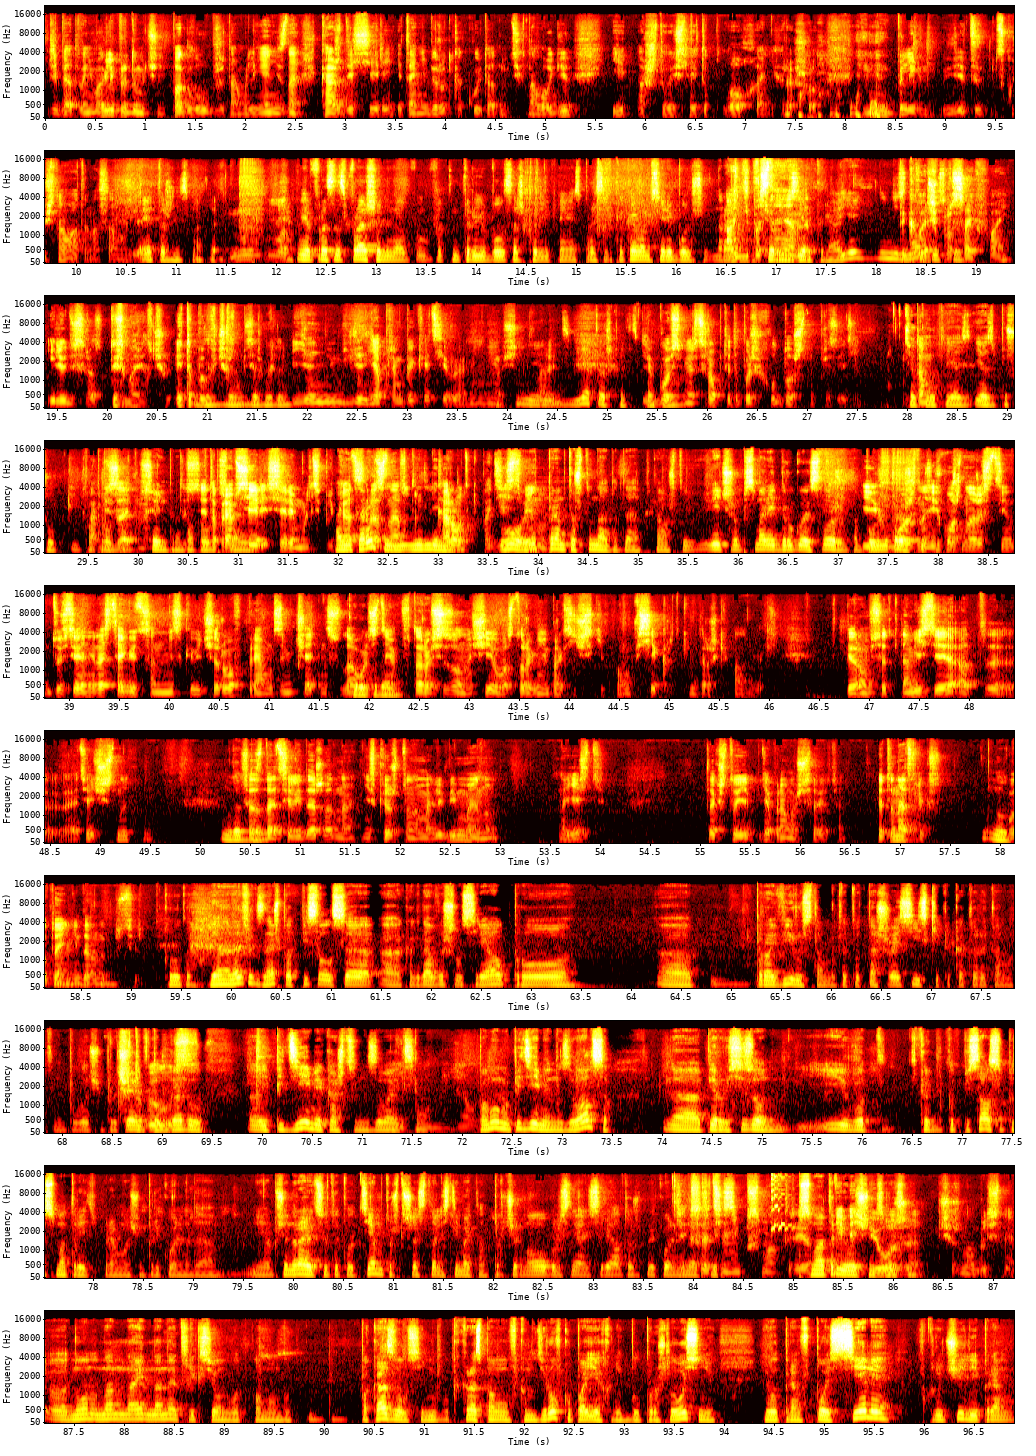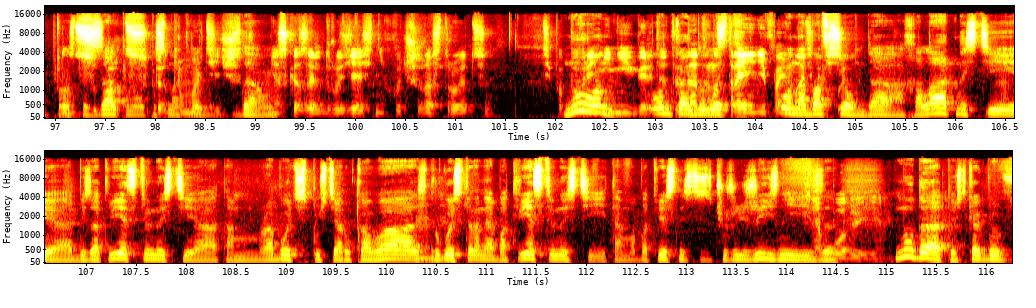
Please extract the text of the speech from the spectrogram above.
ребят, вы не могли придумать что-нибудь поглубже там, или я не знаю, каждая серия, это они берут какую-то одну технологию, и а что, если это плохо, а не хорошо? Ну, блин, это скучновато на самом деле. Я тоже не смотрел. Ну, вот. Меня просто спрашивали, на вот интервью был со школьниками, меня спросили, какая вам серия больше нравится Они в черном зеркале. А я ну, не Ты знал. говоришь то про sci-fi, и люди сразу, ты смотрел, что? Это было в черном зеркале. Я, не, я, я прям бойкотирую, мне не очень нравится. я тоже как-то. Любовь, смерть, робот это больше художественное произведение. Всё там- круто, я, я запишу. попробую. Обязательно. Сегодня прям попробую это прям серия, серия мультипликаций. Они короткие, разные не, длинные? Короткие, по 10 О, минут. это прям то, что надо, да. Потому что вечером посмотреть другое сложно, там их можно, их можно растянуть, то есть они растягиваются на несколько вечеров, прям замечательно, с удовольствием. да. Второй сезон вообще в восторге, мне практически, по-моему, все короткометражки понравились. В первом все-таки, там есть и от э, отечественных Вот это- создателей даже одна. Не скажу, что она моя любимая, но она есть. Так что я, я прям очень советую. Это Netflix. Ну, Вот они недавно выпустили. Круто. Я на Netflix, знаешь, подписывался, а, когда вышел сериал про а, про вирус, там вот этот вот наш российский, который там вот он был очень прикольный в том году. А, Эпидемия, кажется, называется. По-моему, эпидемия назывался первый сезон. И вот как бы подписался посмотреть. Прям очень прикольно, да. Мне вообще нравится вот эта вот тема, то, что сейчас стали снимать там про Чернобыль, сняли сериал, тоже прикольный. Я, кстати, Netflix. не посмотрел. Посмотри, Не, очень HBO интересно. же Чернобыль снял. Э, он на, на, на Netflix он вот, по-моему, показывался. И мы как раз, по-моему, в командировку поехали, это был прошлой осенью. И вот прям в поезд сели, включили и прям просто Он супер- залпом его супер посмотрели. Да, он- Мне сказали, друзья, если не хочешь расстроиться, типа Ну, по он- времени, говорит, он это как надо бы вот- настроение поймать. он обо всем, да, о халатности, о безответственности, о там работе спустя рукава, с Мгм. другой стороны об ответственности, и там об ответственности за чужие жизни, и за... Ну да, то есть как бы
